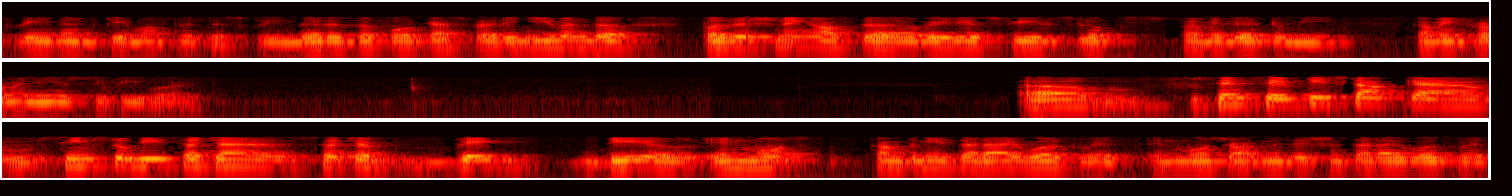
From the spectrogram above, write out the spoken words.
screen and came up with the screen. There is the forecast spreading. Even the positioning of the various fields looks familiar to me coming from an ASCP world. Um, since safety stock um, seems to be such a such a big deal in most companies that I work with, in most organizations that I work with,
